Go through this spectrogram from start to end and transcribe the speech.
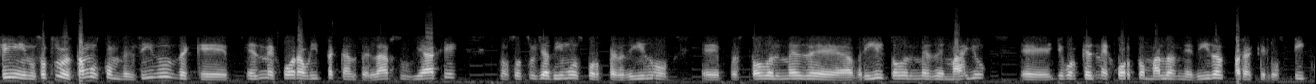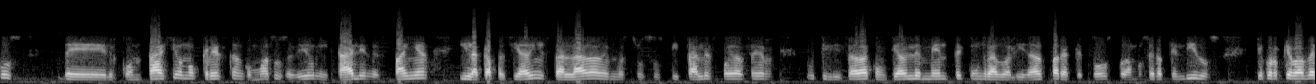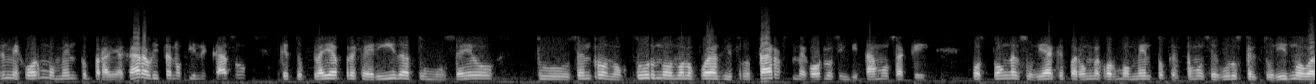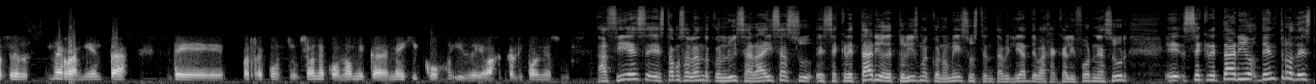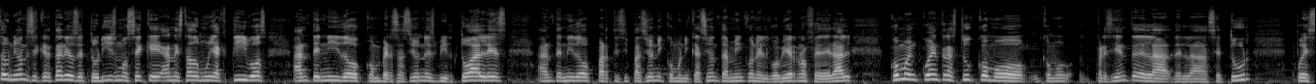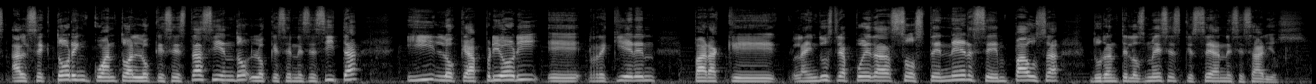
Sí, nosotros estamos convencidos de que es mejor ahorita cancelar su viaje. Nosotros ya dimos por perdido eh, pues todo el mes de abril, todo el mes de mayo. Eh, yo creo que es mejor tomar las medidas para que los picos del contagio no crezcan como ha sucedido en Italia, en España, y la capacidad instalada de nuestros hospitales pueda ser utilizada confiablemente con gradualidad para que todos podamos ser atendidos. Yo creo que va a haber mejor momento para viajar. Ahorita no tiene caso que tu playa preferida, tu museo, tu centro nocturno no lo puedas disfrutar. Mejor los invitamos a que pospongan su viaje para un mejor momento, que estamos seguros que el turismo va a ser una herramienta de pues, reconstrucción económica de México y de Baja California Sur. Así es, estamos hablando con Luis Araiza, su eh, secretario de Turismo, Economía y Sustentabilidad de Baja California Sur. Eh, secretario, dentro de esta unión de secretarios de turismo, sé que han estado muy activos, han tenido conversaciones virtuales, han tenido participación y comunicación también con el gobierno federal. ¿Cómo encuentras tú como, como presidente de la, de la CETUR, pues al sector en cuanto a lo que se está haciendo, lo que se necesita y lo que a priori eh, requieren para que la industria pueda sostenerse en pausa durante los meses que sean necesarios?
